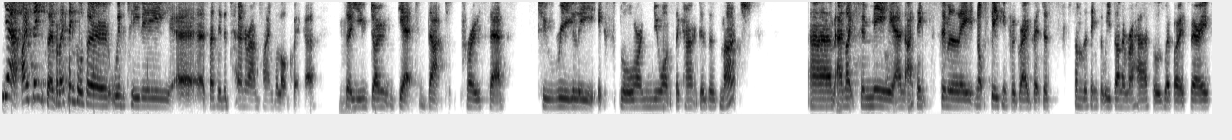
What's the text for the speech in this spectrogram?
Yeah, I think so. But I think also with TV, uh, especially the turnaround time's a lot quicker. Mm. So you don't get that process to really explore and nuance the characters as much. Um, and like for me, and I think similarly, not speaking for Greg, but just some of the things that we've done in rehearsals, we're both very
